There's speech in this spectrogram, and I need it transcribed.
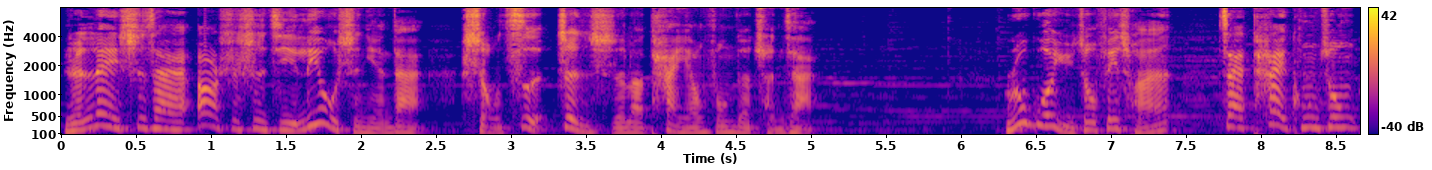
人类是在二十世纪六十年代首次证实了太阳风的存在。如果宇宙飞船在太空中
